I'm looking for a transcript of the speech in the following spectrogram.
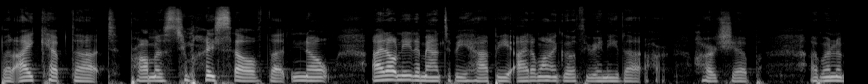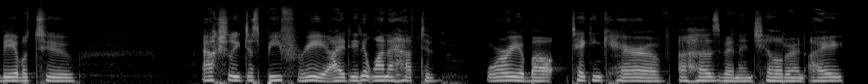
But I kept that promise to myself that no, I don't need a man to be happy. I don't want to go through any of that har- hardship. I want to be able to actually just be free. I didn't want to have to worry about taking care of a husband and children. I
